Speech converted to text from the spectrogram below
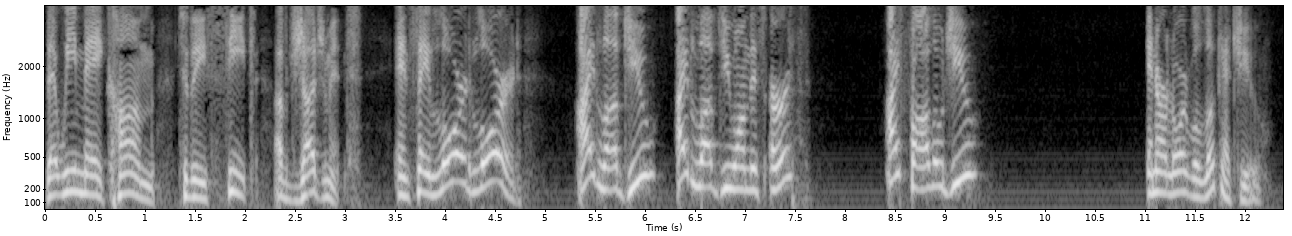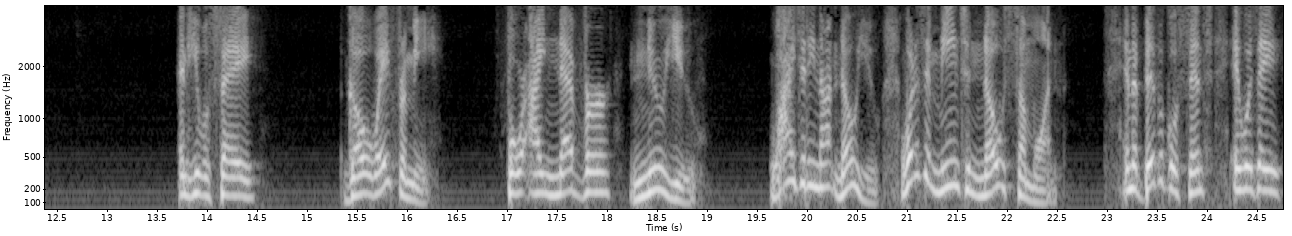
that we may come to the seat of judgment and say, Lord, Lord, I loved you. I loved you on this earth. I followed you. And our Lord will look at you and he will say, Go away from me, for I never knew you. Why did he not know you? What does it mean to know someone? In the biblical sense, it was a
